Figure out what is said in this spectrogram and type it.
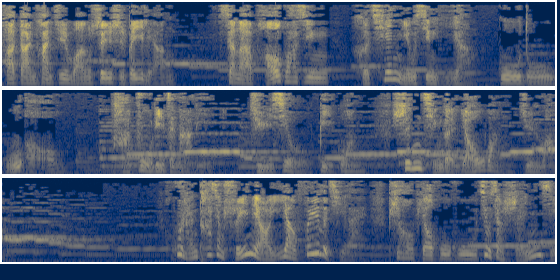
他感叹君王身世悲凉，像那刨瓜星。和牵牛星一样孤独无偶，他伫立在那里，举袖避光，深情地遥望君王。忽然，他像水鸟一样飞了起来，飘飘忽忽，就像神仙；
